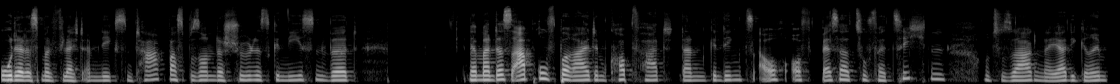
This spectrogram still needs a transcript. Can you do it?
oder dass man vielleicht am nächsten Tag was besonders Schönes genießen wird. Wenn man das abrufbereit im Kopf hat, dann gelingt es auch oft besser zu verzichten und zu sagen, naja, die Creme,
